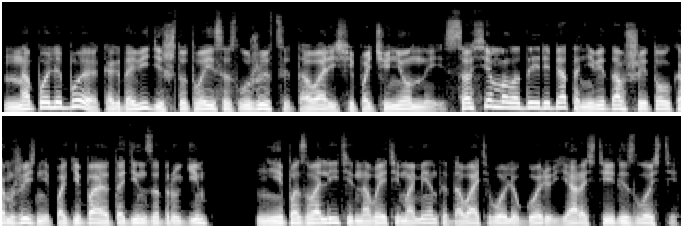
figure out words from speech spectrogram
На поле боя, когда видишь, что твои сослуживцы, товарищи, подчиненные, совсем молодые ребята, не видавшие толком жизни, погибают один за другим, непозволительно в эти моменты давать волю горю, ярости или злости.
